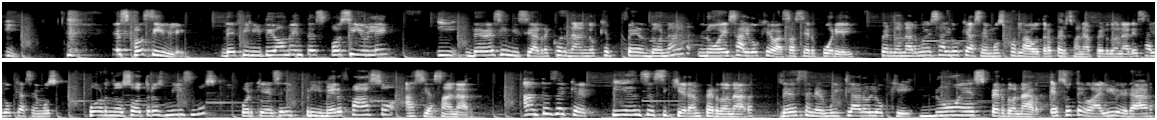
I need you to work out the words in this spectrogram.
Sí, es posible. Definitivamente es posible y debes iniciar recordando que perdonar no es algo que vas a hacer por él. Perdonar no es algo que hacemos por la otra persona. Perdonar es algo que hacemos por nosotros mismos porque es el primer paso hacia sanar antes de que pienses siquiera en perdonar, debes tener muy claro lo que no es perdonar. Eso te va a liberar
